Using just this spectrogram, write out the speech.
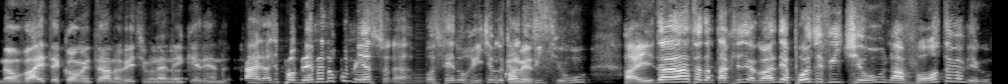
Não vai ter como entrar no ritmo, né? Nem querendo. Na verdade, o problema é no começo, né? Você no ritmo No do cara do começo. 21. Aí dá, dá, dá agora, depois do 21, na volta, meu amigo.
